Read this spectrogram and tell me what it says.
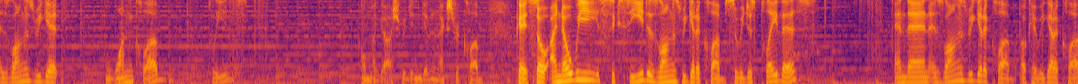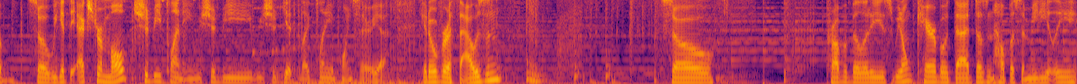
as long as we get one club, please. Oh my gosh, we didn't get an extra club. Okay, so I know we succeed as long as we get a club. So we just play this. And then as long as we get a club. Okay, we got a club. So we get the extra mult. Should be plenty. We should be we should get like plenty of points there, yeah. Get over a thousand. So probabilities. We don't care about that. Doesn't help us immediately.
